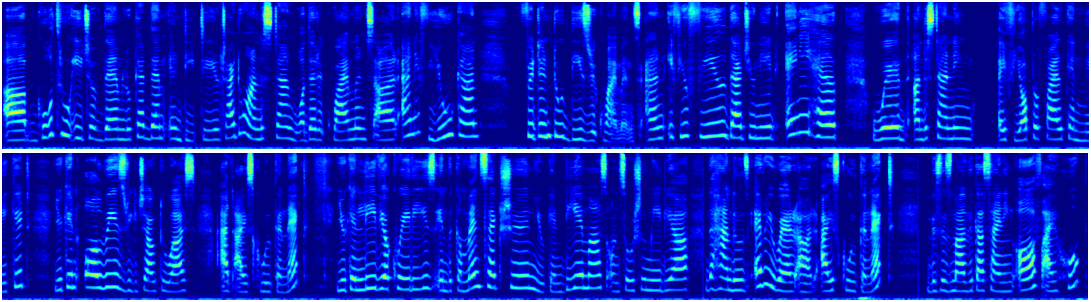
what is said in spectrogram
Uh, go through each of them look at them in detail. Try to understand what their requirements are and if you can fit into these requirements. And if you feel that you need any help with understanding if your profile can make it, you can always reach out to us at iSchool Connect. You can leave your queries in the comment section, you can DM us on social media. The handles everywhere are iSchool Connect. This is Malvika signing off. I hope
